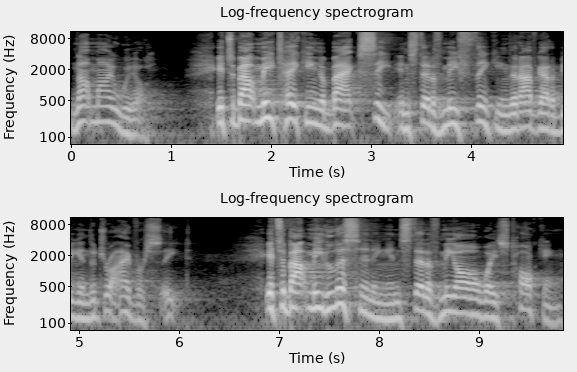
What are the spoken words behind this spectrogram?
not my will. It's about me taking a back seat instead of me thinking that I've got to be in the driver's seat. It's about me listening instead of me always talking.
